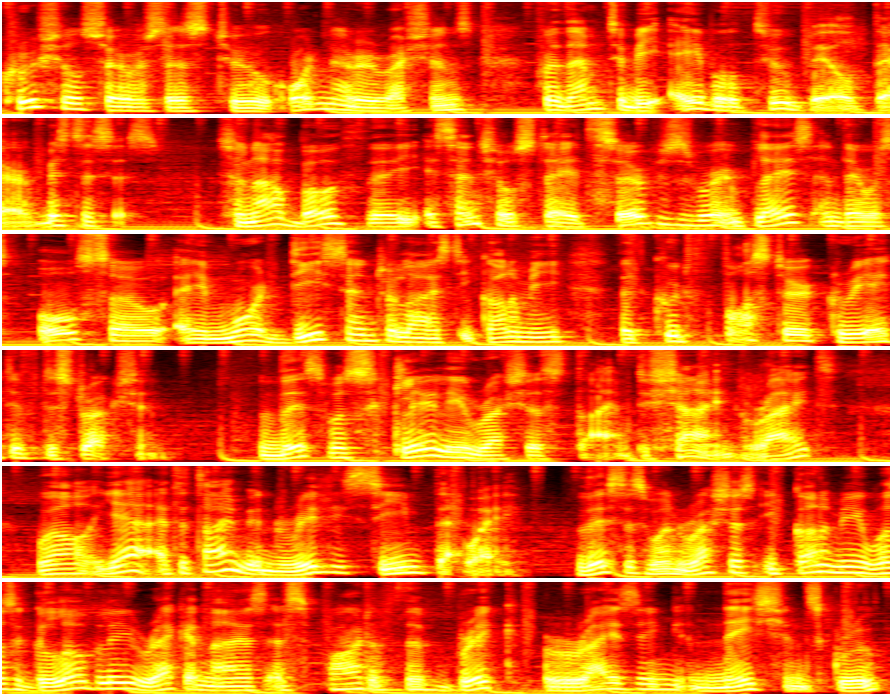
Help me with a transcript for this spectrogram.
crucial services to ordinary Russians for them to be able to build their businesses. So now both the essential state services were in place and there was also a more decentralized economy that could foster creative destruction. This was clearly Russia's time to shine, right? Well, yeah, at the time it really seemed that way. This is when Russia's economy was globally recognized as part of the BRIC Rising Nations Group,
